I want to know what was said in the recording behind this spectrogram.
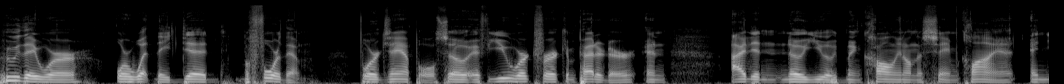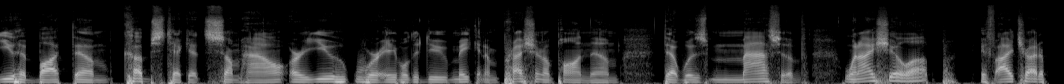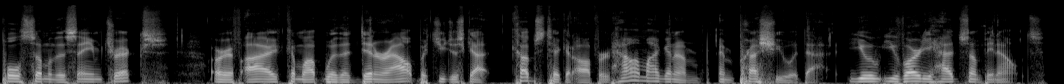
who they were, or what they did before them. For example, so if you worked for a competitor and I didn't know you had been calling on the same client and you had bought them Cubs tickets somehow, or you were able to do make an impression upon them that was massive. When I show up, if I try to pull some of the same tricks, or if I come up with a dinner out, but you just got Cubs ticket offered, how am I going to impress you with that? You you've already had something else.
